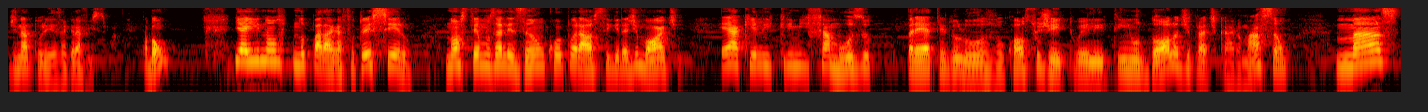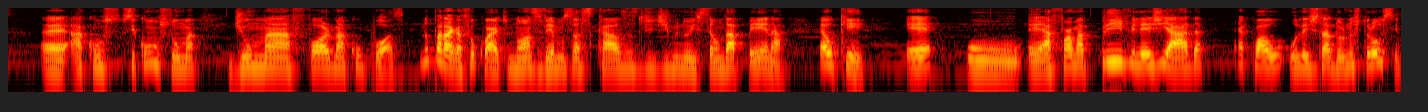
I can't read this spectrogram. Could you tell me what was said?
de natureza gravíssima, tá bom? E aí, no, no parágrafo 3, nós temos a lesão corporal seguida de morte. É aquele crime famoso pré-treduloso, o qual o sujeito ele tem o dolo de praticar uma ação, mas é, a, se consuma de uma forma culposa. No parágrafo 4 nós vemos as causas de diminuição da pena. É o que? É, é a forma privilegiada a qual o legislador nos trouxe.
